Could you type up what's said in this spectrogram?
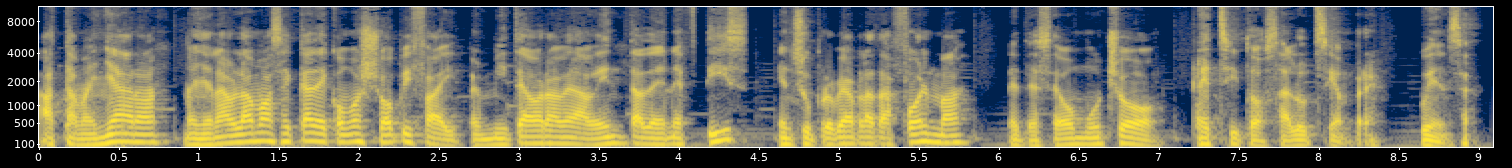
Hasta mañana. Mañana hablamos acerca de cómo Shopify permite ahora la venta de NFTs en su propia plataforma. Les deseo mucho éxito, salud siempre. Cuídense.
